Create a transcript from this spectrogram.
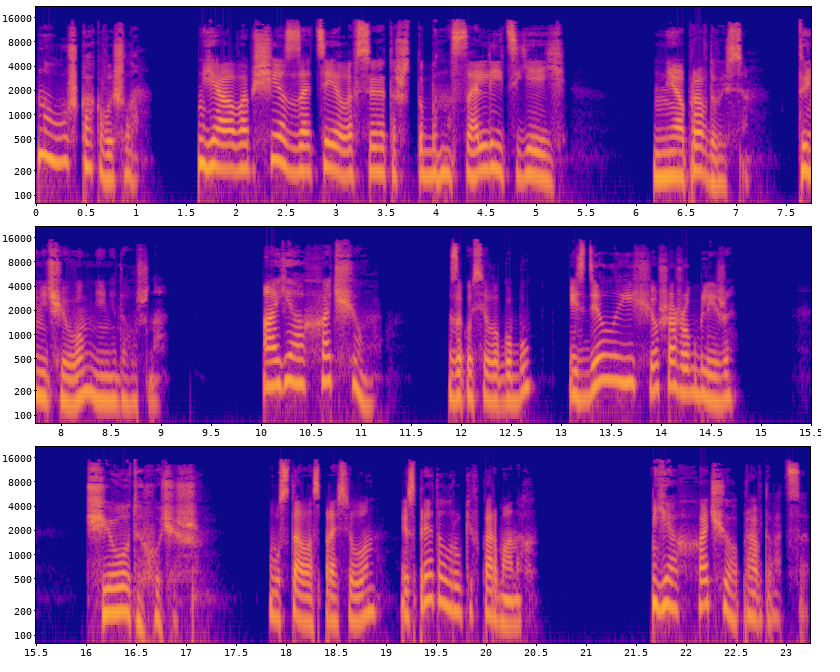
но уж как вышло. Я вообще затеяла все это, чтобы насолить ей. «Не оправдывайся. Ты ничего мне не должна». «А я хочу», — закусила губу и сделала еще шажок ближе. «Чего ты хочешь?» — устало спросил он и спрятал руки в карманах. «Я хочу оправдываться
